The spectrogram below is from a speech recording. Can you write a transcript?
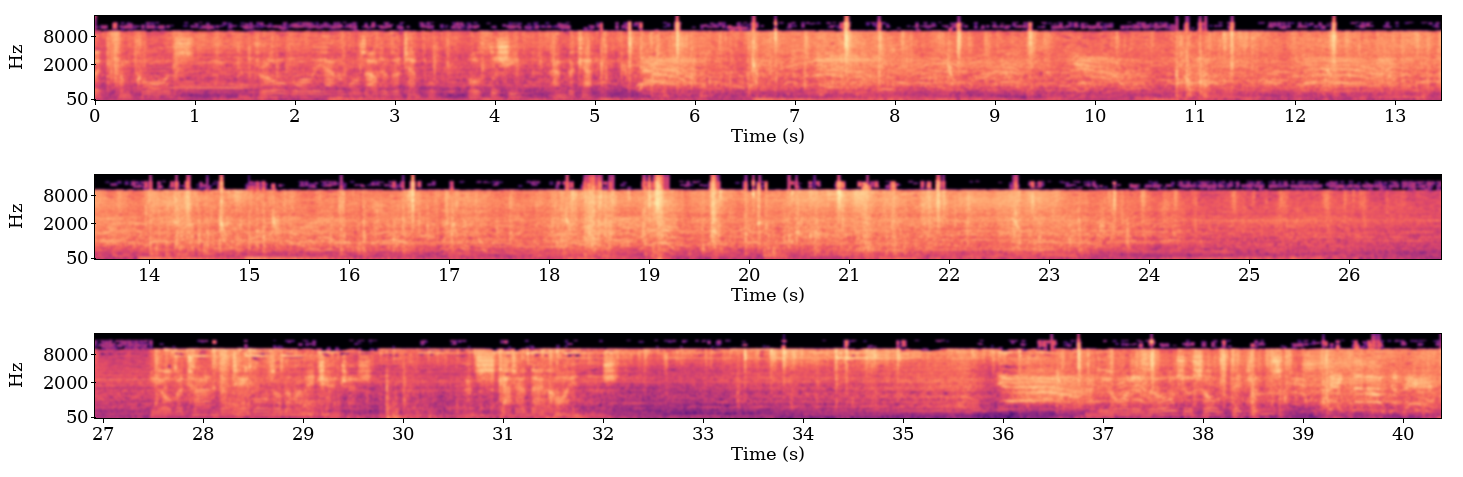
Whip from cords and drove all the animals out of the temple, both the sheep and the cattle. Scattered their coins. And he ordered those who sold pigeons Take them out of here!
